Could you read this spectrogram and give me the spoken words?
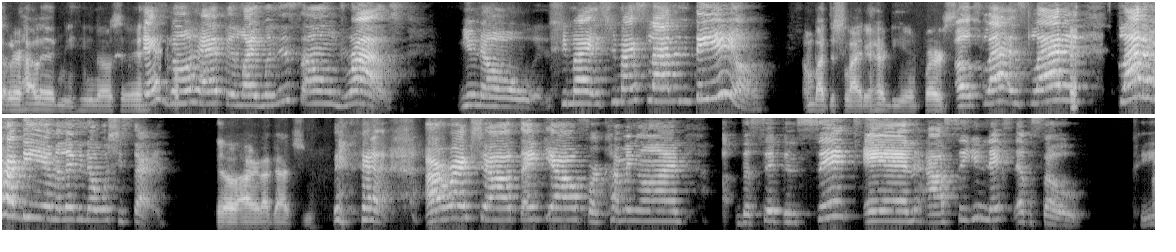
Tell her holler at me, you know what I'm saying? That's gonna happen. Like when this song drops, you know, she might she might slide in the DM. I'm about to slide in her DM first. Oh, slide, slide in, slide in her DM and let me know what she say. Yeah, all right, I got you. all right, y'all. Thank y'all for coming on uh, the Sip and Sit, and I'll see you next episode. Peace.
